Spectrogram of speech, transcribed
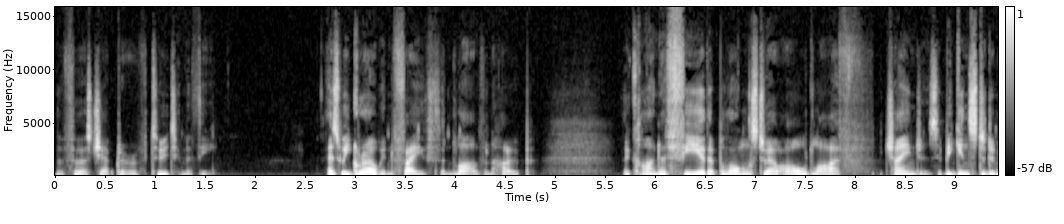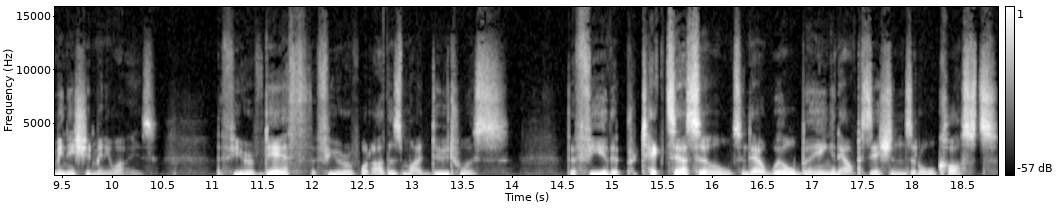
the first chapter of 2 Timothy. As we grow in faith and love and hope, the kind of fear that belongs to our old life changes. It begins to diminish in many ways. The fear of death, the fear of what others might do to us, the fear that protects ourselves and our well being and our possessions at all costs.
